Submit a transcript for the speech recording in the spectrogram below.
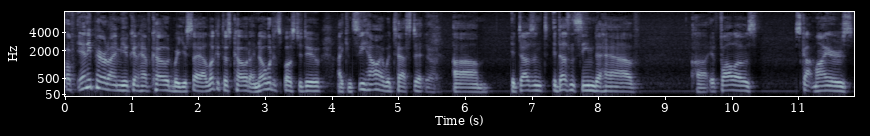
uh, any paradigm, you can have code where you say, "I look at this code, I know what it's supposed to do, I can see how I would test it." Yeah. Um, it doesn't. It doesn't seem to have. Uh, it follows Scott Meyers'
